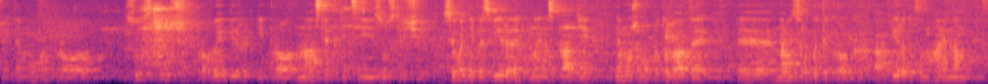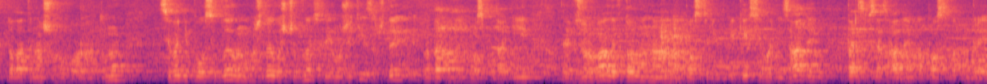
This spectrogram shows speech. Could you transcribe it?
адже йде мова про зустріч, про вибір і про наслідки цієї зустрічі. Сьогодні без віри ми насправді не можемо подолати, е, навіть зробити крока, а віра допомагає нам долати нашого ворога. Тому сьогодні по-особливому важливо, щоб ми в своєму житті завжди вибирали Господа і е, взорували в тому на апостолів, яких сьогодні згадуємо. Перш за все згадуємо апостола Андрея.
